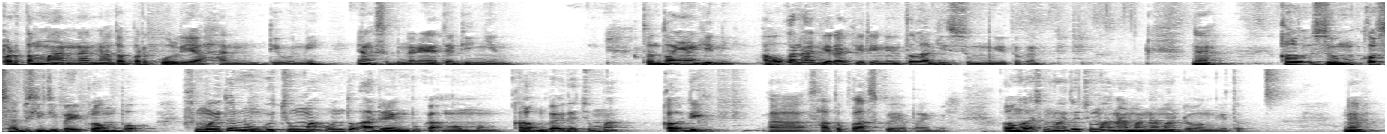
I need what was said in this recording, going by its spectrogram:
pertemanan atau perkuliahan di uni yang sebenarnya itu dingin. Contohnya gini, aku kan akhir-akhir ini itu lagi zoom gitu kan. Nah, kalau zoom, kalau habis dibagi kelompok, semua itu nunggu cuma untuk ada yang buka ngomong. Kalau enggak itu cuma kalau di uh, satu kelasku ya paling enggak. Kalau enggak semua itu cuma nama-nama doang gitu. Nah,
